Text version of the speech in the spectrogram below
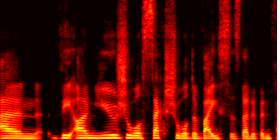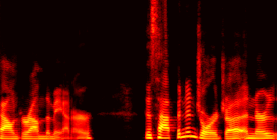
and the unusual sexual devices that had been found around the manor. This happened in Georgia, and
